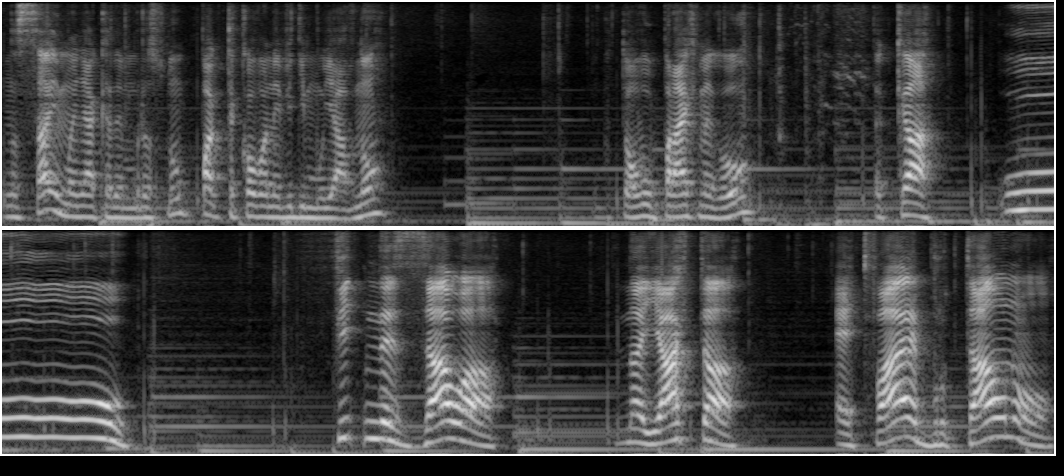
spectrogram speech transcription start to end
Насам има някъде мръсно, пак такова невидимо явно. Готово, правихме го. Така. Ууу! Фитнес зала! На яхта! Е, това е брутално!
